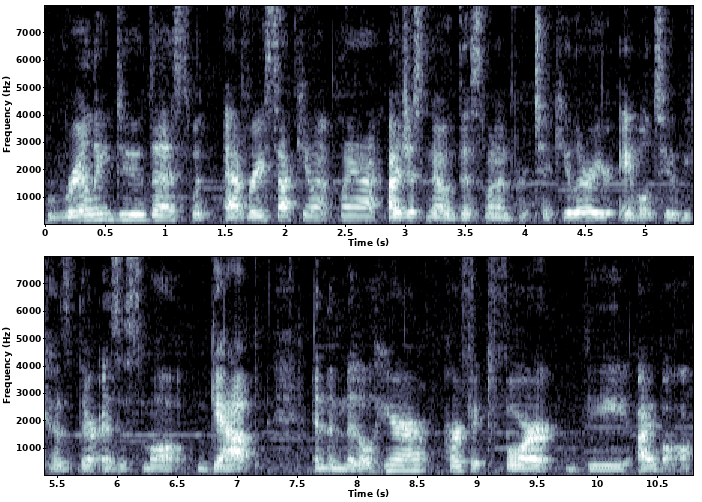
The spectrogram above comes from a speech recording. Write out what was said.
really do this with every succulent plant. I just know this one in particular you're able to because there is a small gap in the middle here, perfect for the eyeball.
